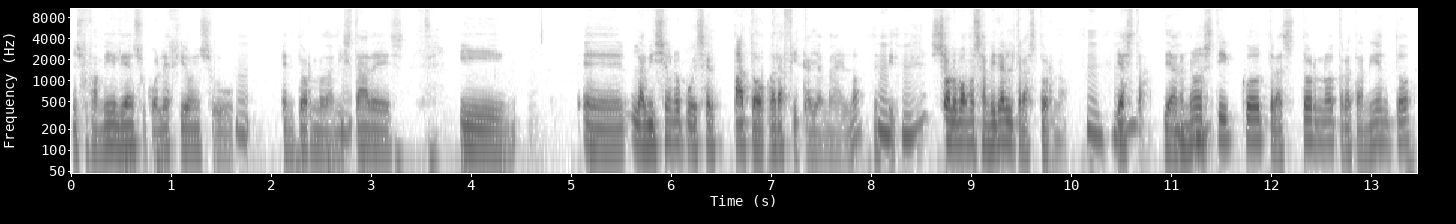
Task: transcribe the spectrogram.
en su familia, en su colegio, en su mm. entorno de amistades. Y eh, la visión no puede ser patográfica, llama él, ¿no? Es decir, solo vamos a mirar el trastorno. Ya está. Diagnóstico, trastorno, tratamiento.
